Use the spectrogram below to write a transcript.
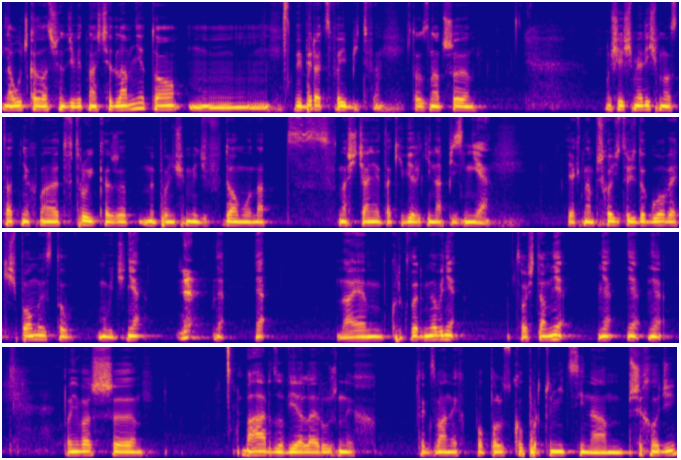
nauczka 2019 dla mnie to mm, wybierać swoje bitwy. To znaczy, my się śmialiśmy ostatnio, chyba nawet w trójkę, że my powinniśmy mieć w domu nad, na ścianie taki wielki napis nie. Jak nam przychodzi coś do głowy, jakiś pomysł, to mówić nie. Nie. Nie, nie. Najem krótkoterminowy nie. Coś tam nie. Nie, nie, nie. Ponieważ e, bardzo wiele różnych tak zwanych po polsku opportunity nam przychodzi.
